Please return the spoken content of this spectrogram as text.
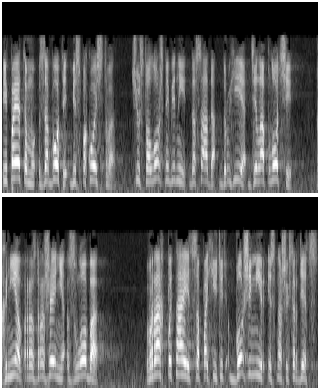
И поэтому заботы, беспокойство, чувство ложной вины, досада, другие дела плоти, гнев, раздражение, злоба – Враг пытается похитить Божий мир из наших сердец.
